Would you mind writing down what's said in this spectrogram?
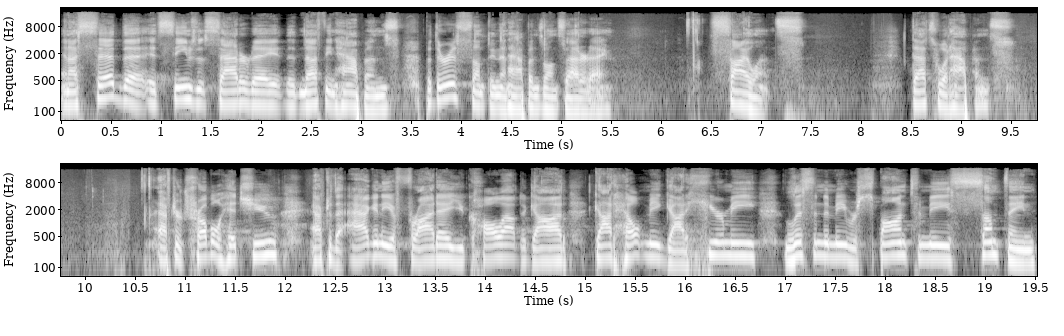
And I said that it seems that Saturday that nothing happens, but there is something that happens on Saturday. Silence. That's what happens. After trouble hits you, after the agony of Friday, you call out to God, God, help me, God, hear me, listen to me, respond to me, something.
